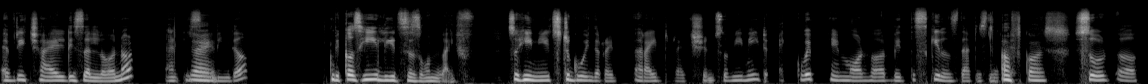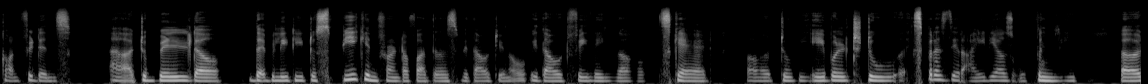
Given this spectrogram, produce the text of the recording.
Every child is a learner and is a leader because he leads his own life so he needs to go in the right right direction. So we need to equip him or her with the skills that is needed. Of course. so uh, confidence uh, to build uh, the ability to speak in front of others without you know without feeling uh, scared uh, to be able to, to express their ideas openly uh,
